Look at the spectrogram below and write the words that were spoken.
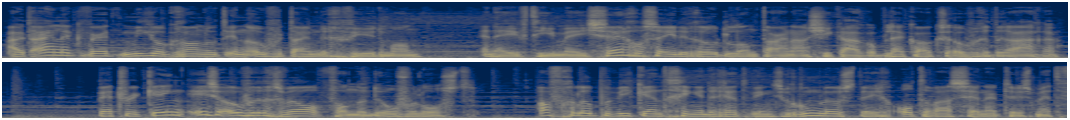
Uiteindelijk werd Miguel Granlund in overtime de gevierde man en heeft hiermee San Jose de rode lantaarn aan Chicago Blackhawks overgedragen. Patrick Kane is overigens wel van de nul verlost. Afgelopen weekend gingen de Red Wings roemloos tegen Ottawa Senators met 5-1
